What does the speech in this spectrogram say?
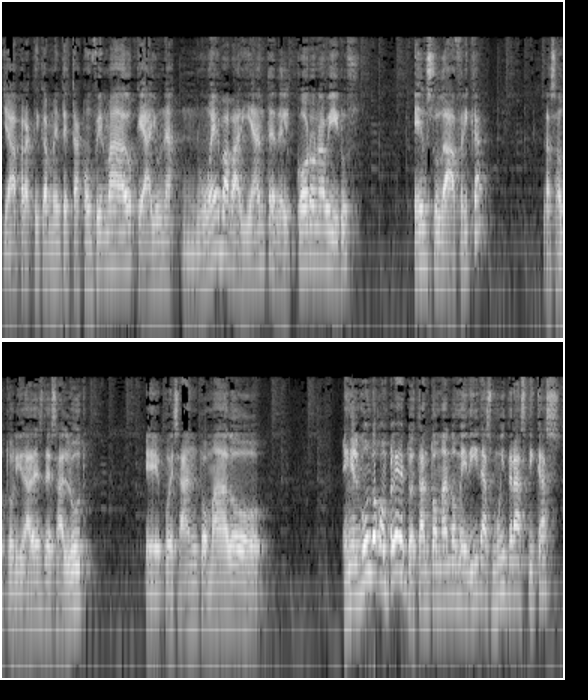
ya prácticamente está confirmado que hay una nueva variante del coronavirus en Sudáfrica. Las autoridades de salud eh, pues han tomado, en el mundo completo, están tomando medidas muy drásticas.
